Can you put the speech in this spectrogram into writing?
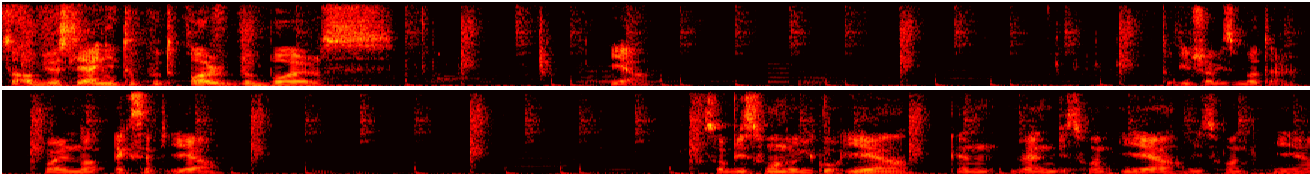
So obviously I need to put all the balls here to each of these bottle. Well, not except here. So this one will go here, and then this one here, this one here.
